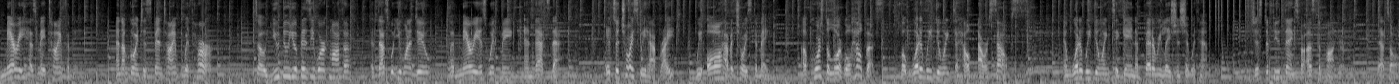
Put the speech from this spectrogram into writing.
Mary has made time for me, and I'm going to spend time with her. So, you do your busy work, Martha, if that's what you want to do, but Mary is with me, and that's that. It's a choice we have, right? We all have a choice to make. Of course, the Lord will help us, but what are we doing to help ourselves? And what are we doing to gain a better relationship with Him? Just a few things for us to ponder. That's all.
